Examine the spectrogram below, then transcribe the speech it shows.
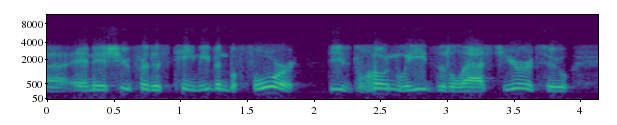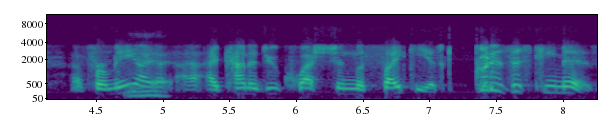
uh, an issue for this team even before these blown leads of the last year or two. Uh, for me, mm-hmm. I, I, I kind of do question the psyche. As good as this team is,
